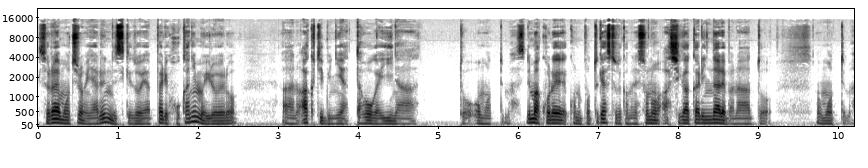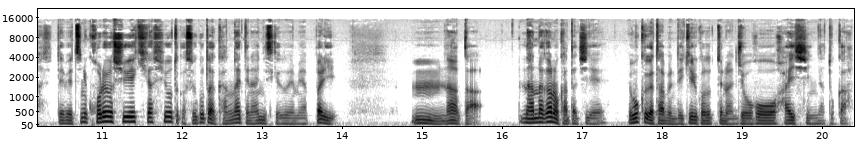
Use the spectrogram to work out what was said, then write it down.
それはもちろんやるんですけどやっぱり他にもいろいろアクティブにやった方がいいなと思ってます。でまあこれこのポッドキャストとかもねその足がかりになればなと思ってます。で、別にこれを収益化しようとかそういうことは考えてないんですけど、でもやっぱり、うん、なんか、何らかの形で、僕が多分できることっていうのは情報配信だとか、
